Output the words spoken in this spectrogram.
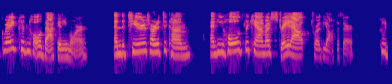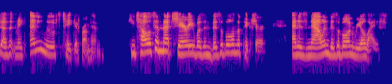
Greg couldn't hold back anymore, and the tears started to come, and he holds the camera straight out toward the officer, who doesn't make any move to take it from him. He tells him that Sherry was invisible in the picture and is now invisible in real life.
